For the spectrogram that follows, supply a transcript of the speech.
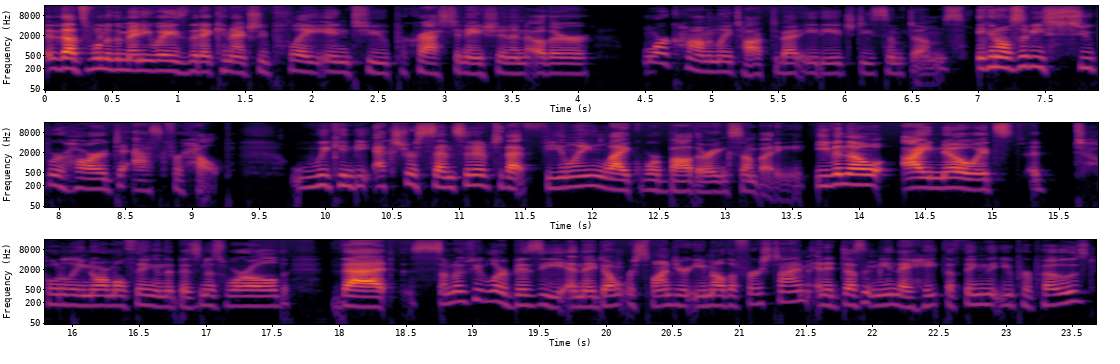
that's one of the many ways that it can actually play into procrastination and other more commonly talked about ADHD symptoms. It can also be super hard to ask for help. We can be extra sensitive to that feeling like we're bothering somebody. Even though I know it's a totally normal thing in the business world that sometimes people are busy and they don't respond to your email the first time, and it doesn't mean they hate the thing that you proposed.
